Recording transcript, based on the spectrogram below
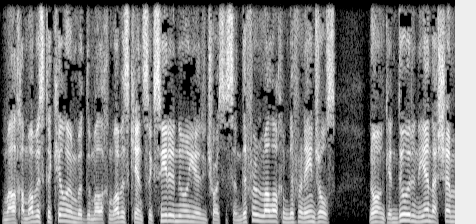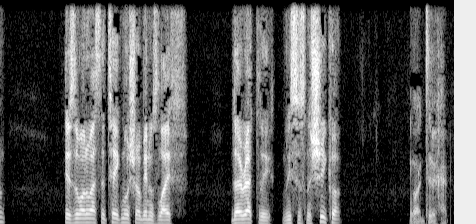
the Malachim Abbas to kill him, but the Malachim Abbas can't succeed in doing it. He tries to send different Malachim, different angels. No one can do it. In the end, Hashem is the one who has to take Moshe Rabbeinu's life directly. This is Neshika. What do have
